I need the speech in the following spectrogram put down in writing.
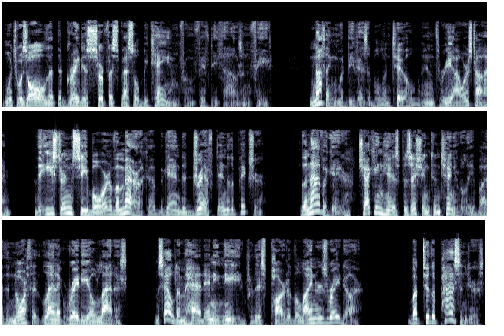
which was all that the greatest surface vessel became from 50,000 feet, nothing would be visible until, in three hours' time, the eastern seaboard of America began to drift into the picture. The navigator, checking his position continually by the North Atlantic radio lattice, seldom had any need for this part of the liner's radar. But to the passengers,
